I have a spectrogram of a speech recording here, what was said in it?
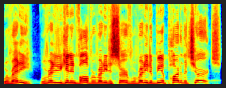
We're ready. We're ready to get involved. We're ready to serve. We're ready to be a part of the church.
